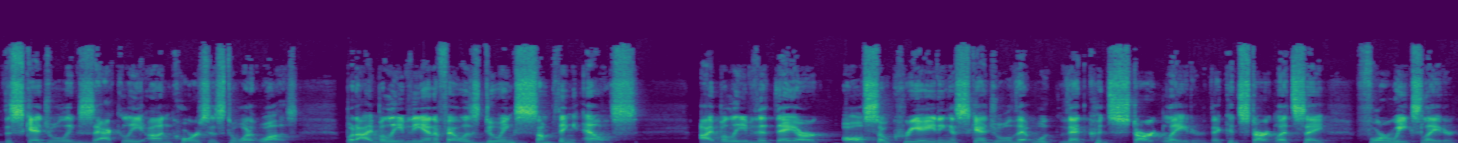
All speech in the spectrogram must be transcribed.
the schedule exactly on course as to what it was. But I believe the NFL is doing something else. I believe that they are also creating a schedule that that could start later, that could start let's say 4 weeks later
